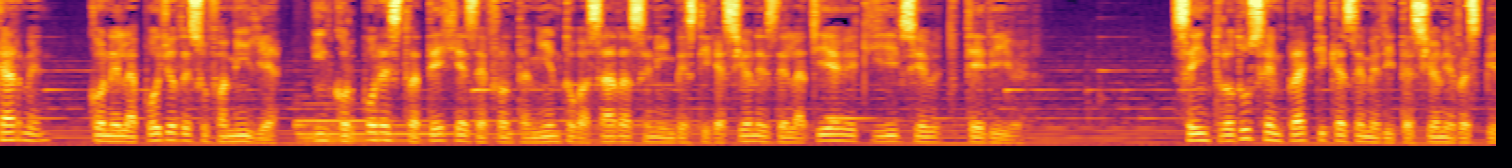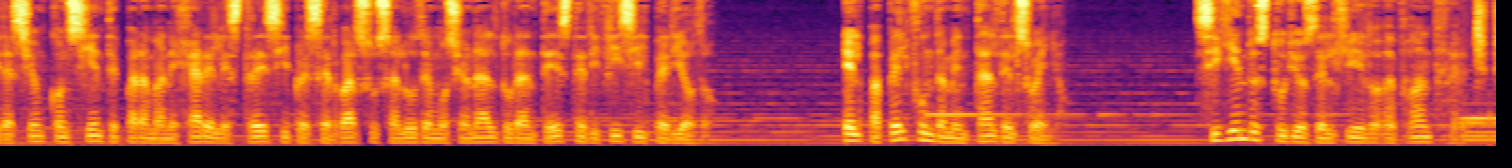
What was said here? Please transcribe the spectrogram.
Carmen, con el apoyo de su familia, incorpora estrategias de afrontamiento basadas en investigaciones de la se introduce en prácticas de meditación y respiración consciente para manejar el estrés y preservar su salud emocional durante este difícil periodo. El papel fundamental del sueño. Siguiendo estudios del Hill Advantage,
